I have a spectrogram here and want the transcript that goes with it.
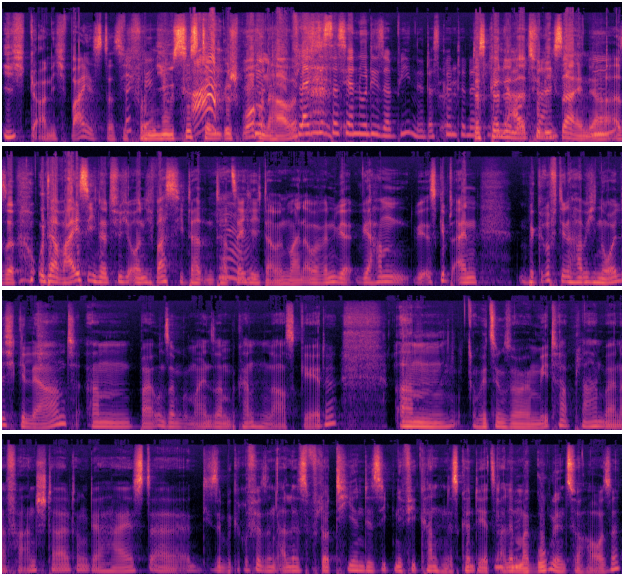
ich gar nicht weiß, dass ich von New System ah, gesprochen habe. Vielleicht ist das ja nur die Sabine. Das könnte natürlich, das könnte natürlich sein. sein. ja. Mhm. Also, und da weiß ich natürlich auch nicht, was sie da tatsächlich ja. damit meint. Aber wenn wir, wir haben, wir, es gibt einen Begriff, den habe ich neulich gelernt ähm, bei unserem gemeinsamen Bekannten Lars Gäde ähm, beziehungsweise Metaplan bei einer Veranstaltung, der heißt, äh, diese Begriffe sind alles flottierende Signifikanten. Das könnt ihr jetzt mhm. alle mal googeln zu Hause.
